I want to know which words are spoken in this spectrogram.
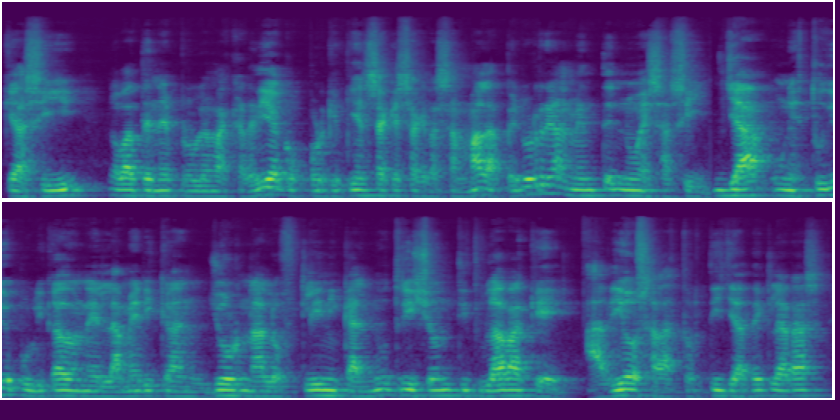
que así no va a tener problemas cardíacos porque piensa que esa grasa es mala, pero realmente no es así. Ya un estudio publicado en el American Journal of Clinical Nutrition titulaba que adiós a las tortillas de claras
